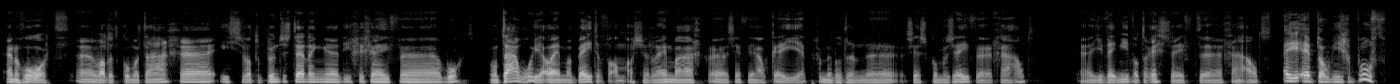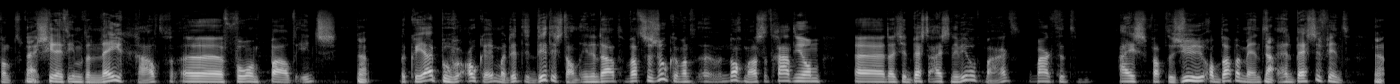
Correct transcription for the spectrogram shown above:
en hoort wat het commentaar is. Wat de puntenstelling die gegeven wordt. Want daar word je alleen maar beter van. Als je alleen maar zegt van ja oké, je hebt gemiddeld een eh 6,7 gehaald. Eh, je weet niet wat de rest heeft eh, gehaald. En je hebt het ook niet geproefd. Want Nee. misschien heeft iemand een 9 gehaald eh, voor een bepaald iets. Ja. Dan kun jij proeven, oké, maar dit, is- dit is dan inderdaad wat ze zoeken. Want nogmaals, het gaat niet om dat je het beste ijs in de wereld maakt. Je maakt het ijs wat de jury op dat moment Ja. het beste vindt. Ja.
